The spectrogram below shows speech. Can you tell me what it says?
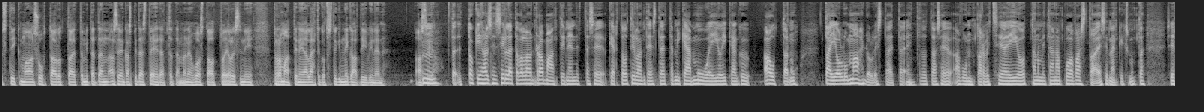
stigmaan suhtauduttaa, että mitä tämän asian kanssa pitäisi tehdä, että tämmöinen huostaanotto ei olisi niin dramaattinen ja lähtökohtaisestikin negatiivinen asia? Mm. To- tokihan se sillä tavalla on dramaattinen, että se kertoo tilanteesta, että mikään muu ei ole ikään kuin auttanut tai ollut mahdollista, että, mm. että tota, se avun tarvitsija ei ole ottanut mitään apua vastaan esimerkiksi, mutta se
